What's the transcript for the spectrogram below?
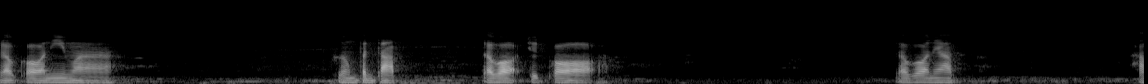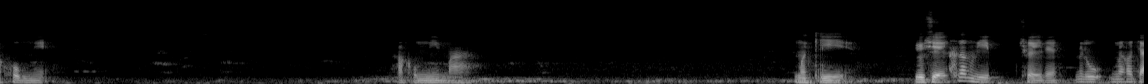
แล้วก็นี่มา เครื่องประดับ แล้วก็ชุดกอแล้วก็เนี่ยครับผ้าคลุมนี่ผ้าคลุมนี่มา เมื่อกี้อยู่เฉยเครื่องรีบเฉยเลย ไม่รู้ ไม่เข้าใจ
